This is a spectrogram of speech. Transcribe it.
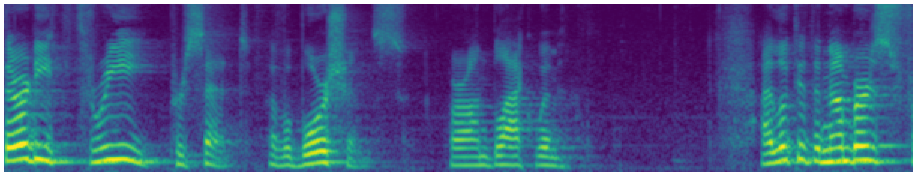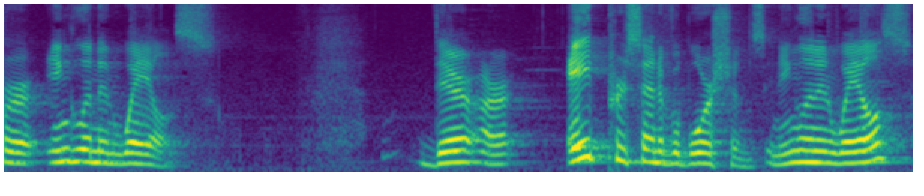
33% of abortions are on black women. I looked at the numbers for England and Wales. There are 8% of abortions in England and Wales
